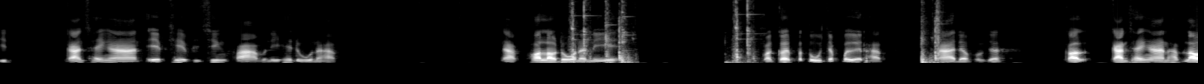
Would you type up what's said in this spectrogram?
ธิตการใช้งาน FK Fishing Farm วันนี้ให้ดูนะครับนะครับพอเราโดนอันนี้ มันก็ประตูจะเปิดครับ อ่า เดี๋ยวผมจะก็การใช้งานนะครับ เรา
